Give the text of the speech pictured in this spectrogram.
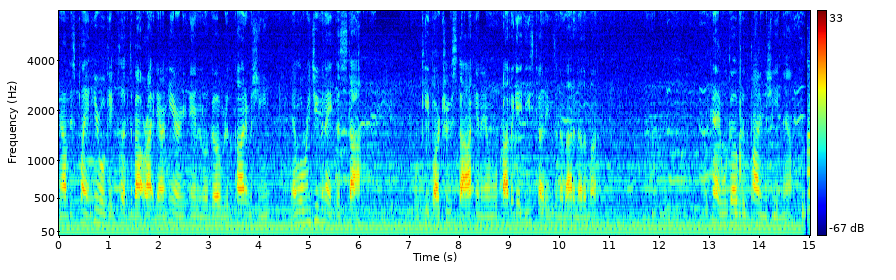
Now this plant here will get clipped about right down here and it'll go over to the potting machine and we'll rejuvenate the stock. We'll keep our true stock and, and we'll propagate these cuttings in about another month. Okay, we'll go over to the potting machine now. Okay,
